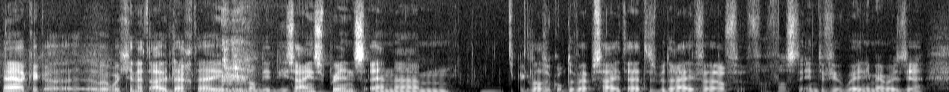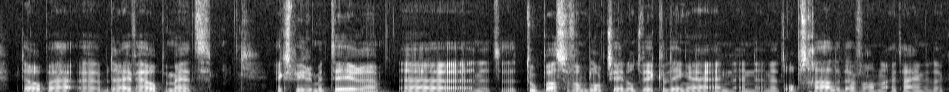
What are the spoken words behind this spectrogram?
nou ja, kijk, eh, wat je net uitlegde, hè, jullie doen dan die design sprints en ehm, ik las ook op de website, hè, het is bedrijven, of, was een interview, ik weet niet meer, ze helpen, eh, bedrijven helpen met experimenteren eh, en het, het toepassen van blockchain ontwikkelingen en, en, en het opschalen daarvan uiteindelijk.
